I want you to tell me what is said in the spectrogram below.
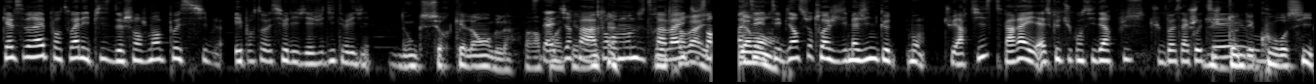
quelles seraient pour toi les pistes de changement possibles? Et pour toi aussi, Olivier. Judith et Olivier. Donc, sur quel angle? C'est-à-dire par rapport au monde du travail, bien sûr, toi, j'imagine que bon, tu es artiste. Pareil, est-ce que tu considères plus, tu bosses à côté Je, donne des cours aussi.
